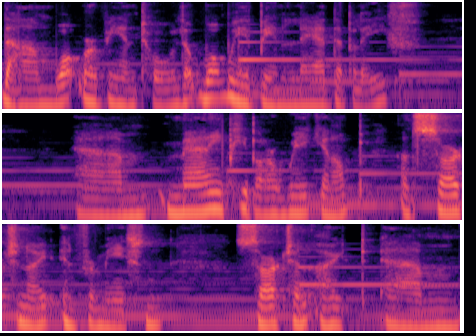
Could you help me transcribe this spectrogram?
than what we're being told, that what we have been led to believe. Um, many people are waking up and searching out information, searching out um,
